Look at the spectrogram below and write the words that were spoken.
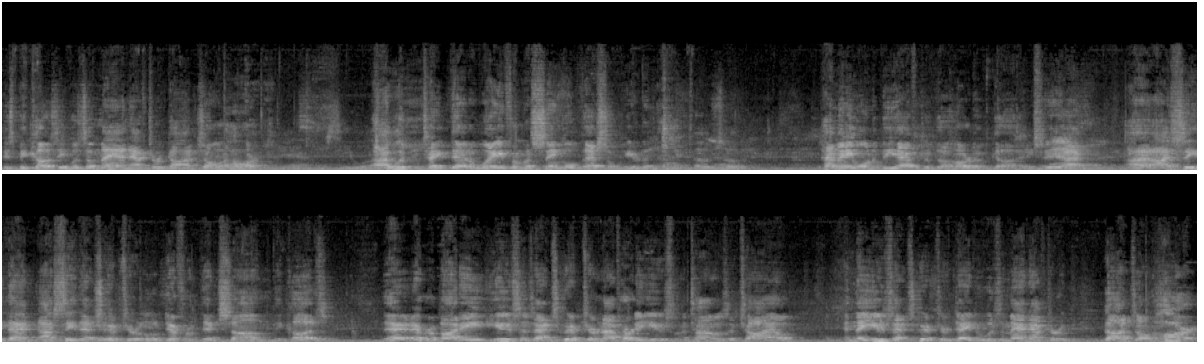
is because he was a man after God's own heart. I wouldn't take that away from a single vessel here tonight. How many want to be after the heart of God? See, I, I, I see that I see that scripture a little different than some because everybody uses that scripture, and I've heard it used from the time I was a child, and they use that scripture. David was a man after God's own heart,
